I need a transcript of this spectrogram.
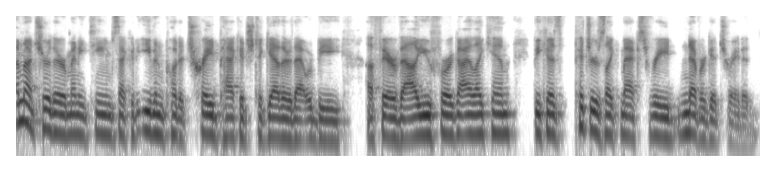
I'm not sure there are many teams that could even put a trade package together that would be a fair value for a guy like him because pitchers like Max Fried never get traded.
